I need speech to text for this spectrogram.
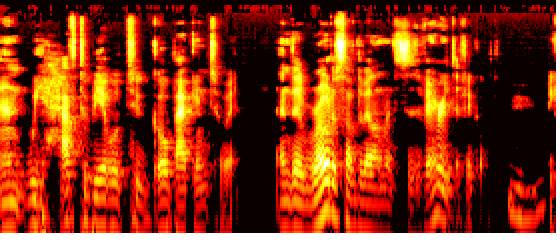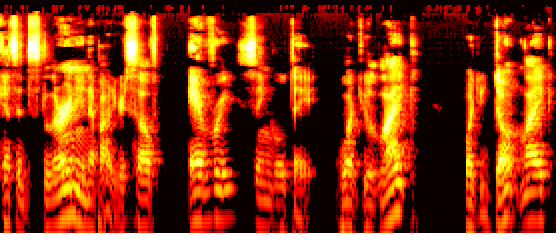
And we have to be able to go back into it. And the road of self-development is very difficult Mhm. because it's learning about yourself every single day what you like what you don't like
